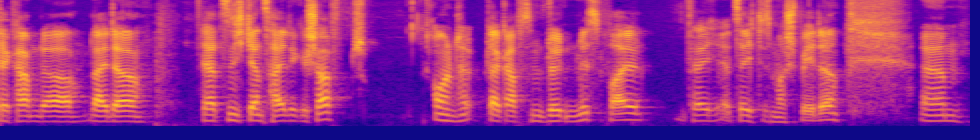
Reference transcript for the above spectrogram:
Der kam da leider, der hat es nicht ganz heile geschafft und da gab es einen blöden Missfall. Vielleicht erzähle ich das mal später. Ähm,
